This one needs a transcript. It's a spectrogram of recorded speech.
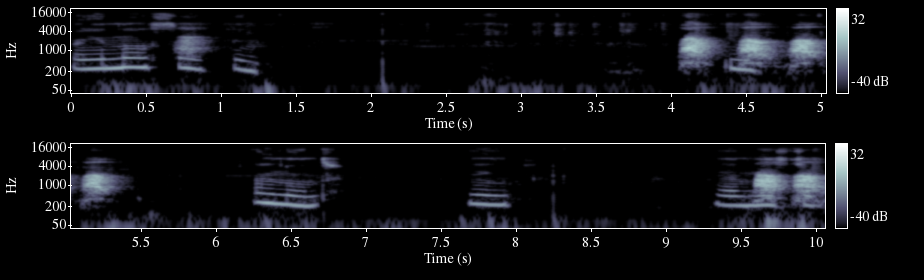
Or you know something. Mm. Arnold. Mm. And Mr.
